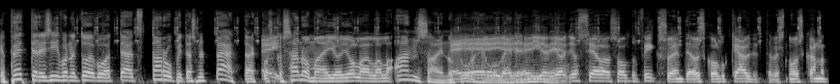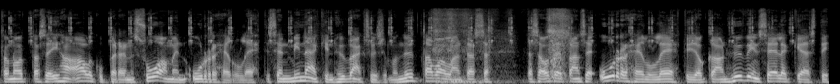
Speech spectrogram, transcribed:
Ja Petteri Siivonen toivoo, että tämä taru pitäisi nyt päättää, koska Ei. sanoma ei ole jollain lailla ansainnut urheilulehden ei, nimeä. ei, Jos siellä olisi oltu fiksu, en tiedä, olisiko ollut käytettävissä, niin olisi kannattanut ottaa se ihan alkuperäinen Suomen urheilulehti. Sen minäkin hyväksyisin, mutta nyt tavallaan tässä, tässä otetaan se urheilulehti, joka on hyvin selkeästi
